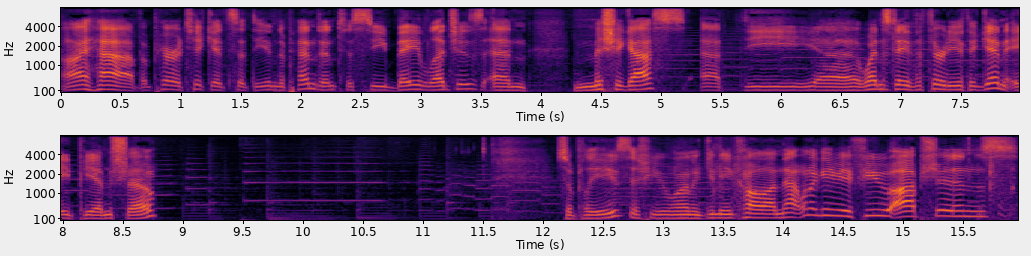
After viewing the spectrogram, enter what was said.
I have a pair of tickets at the Independent to see Bay Ledges and Michigas at the uh, Wednesday the 30th, again, 8 p.m. show. So please, if you want to give me a call on that one, I'll give you a few options.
